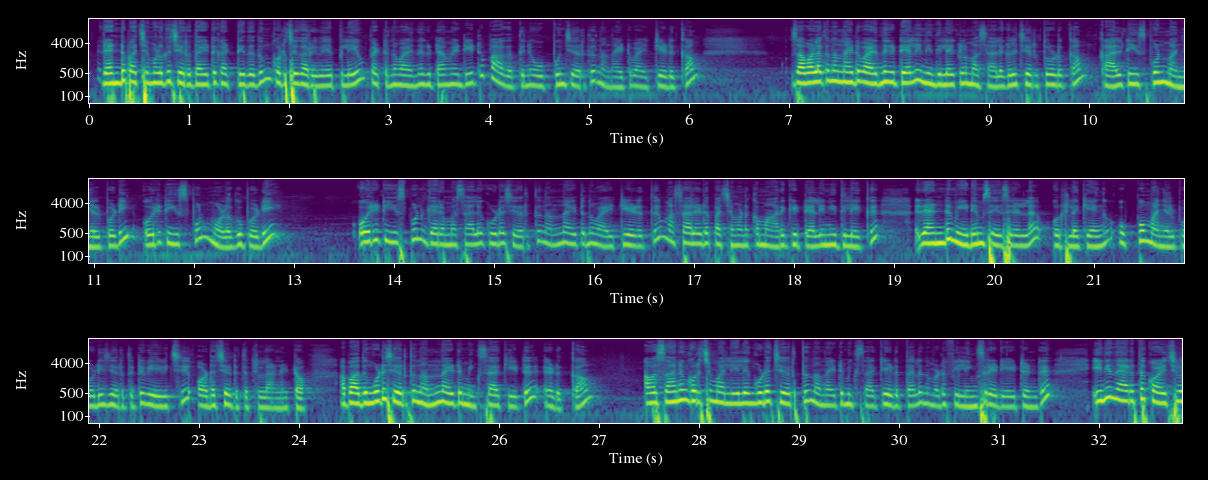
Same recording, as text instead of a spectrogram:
രണ്ട് പച്ചമുളക് ചെറുതായിട്ട് കട്ട് ചെയ്തതും കുറച്ച് കറിവേപ്പിലയും പെട്ടെന്ന് വഴന്ന് കിട്ടാൻ വേണ്ടിയിട്ട് പാകത്തിന് ഉപ്പും ചേർത്ത് നന്നായിട്ട് വഴറ്റിയെടുക്കാം. സവാളൊക്കെ നന്നായിട്ട് വഴന്ന് കിട്ടിയാൽ ഇനി ഇതിലേക്കുള്ള മസാലകൾ ചേർത്ത് കൊടുക്കാം. കാൽ ടീസ്പൂൺ മഞ്ഞൾപ്പൊടി ഒരു ടീസ്പൂൺ മുളക് പൊടി ഒരു ടീസ്പൂൺ ഗരം മസാല കൂടെ ചേർത്ത് നന്നായിട്ടൊന്ന് വഴറ്റിയെടുത്ത് മസാലയുടെ പച്ചമണക്കം മാറി കിട്ടിയാൽ ഇനി ഇതിലേക്ക് രണ്ട് മീഡിയം സൈസിലുള്ള ഉരുളക്കിഴങ്ങ് ഉപ്പും മഞ്ഞൾപ്പൊടിയും ചേർത്തിട്ട് വേവിച്ച് ഉടച്ചെടുത്തിട്ടുള്ളതാണ് കേട്ടോ. അപ്പോൾ അതും കൂടി ചേർത്ത് നന്നായിട്ട് മിക്സ് ആക്കിയിട്ട് എടുക്കാം. അവസാനം കുറച്ച് മല്ലിയിലും കൂടെ ചേർത്ത് നന്നായിട്ട് മിക്സാക്കി എടുത്താൽ നമ്മുടെ ഫില്ലിങ്സ് റെഡി ആയിട്ടുണ്ട്. ഇനി നേരത്തെ കുഴച്ച്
